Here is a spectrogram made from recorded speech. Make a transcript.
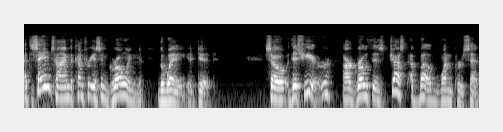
At the same time, the country isn't growing the way it did. So this year, our growth is just above 1%.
